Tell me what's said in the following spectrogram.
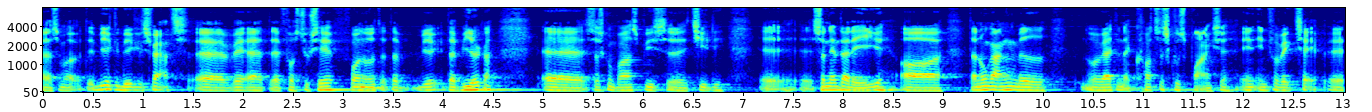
Altså, det er virkelig, virkelig svært øh, ved at uh, få succes for noget, der, der virker. Der virker. Øh, så skulle man bare spise uh, chili. Øh, så nemt er det ikke. Og der er nogle gange med, nu har været den der kosttilskudsbranche inden for vægttab, øh,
